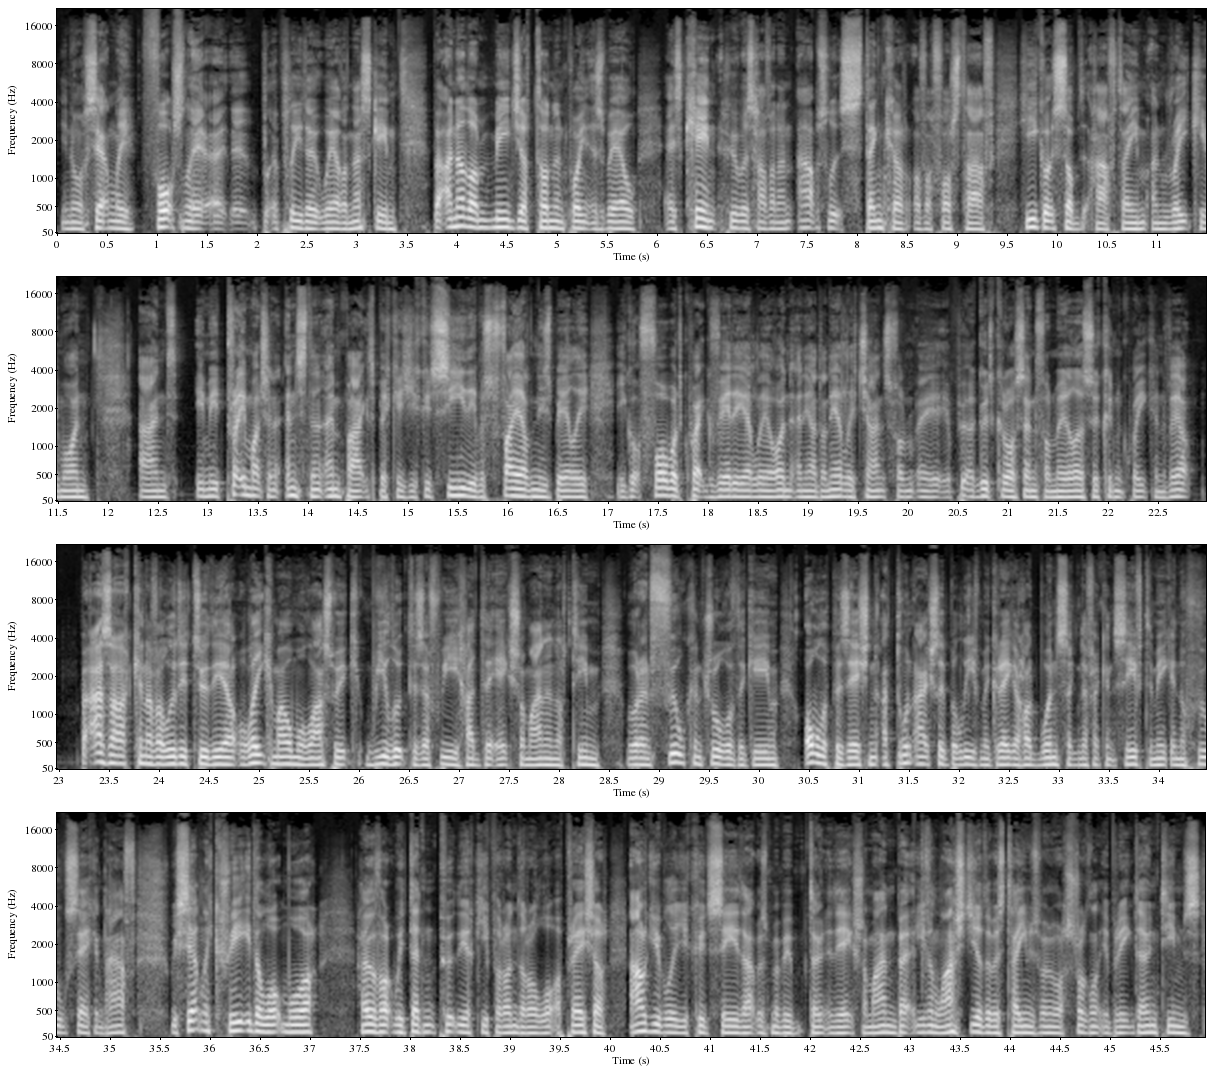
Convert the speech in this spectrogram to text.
you know, certainly, fortunately, uh, uh, it, it, uh, played out well in this game. But another major turning point as well is Kent, who was having an absolute stinker of a first half. He got subbed at half time, and Wright came on, and he made pretty much an instant impact because you could see there was fire in his belly. He got forward quick very early on, and he had an early chance for uh, put a good cross in for Morelos, who couldn't quite convert. But as I kind of alluded to there, like Malmo last week, we looked as if we had the extra man in our team. We were in full control of the game, all the possession. I don't actually believe McGregor had one significant save to make in the full second half. We certainly created a lot more. However, we didn't put their keeper under a lot of pressure. Arguably, you could say that was maybe down to the extra man, but even last year there was times when we were struggling to break down teams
